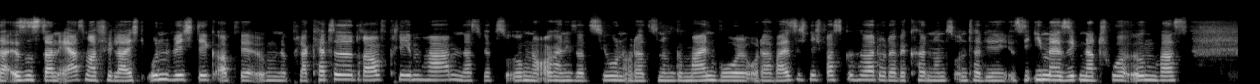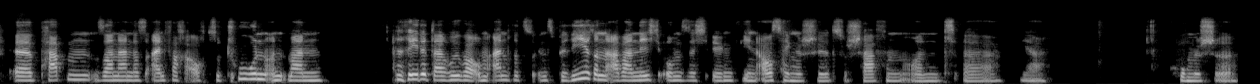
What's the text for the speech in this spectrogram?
da ist es dann erstmal vielleicht unwichtig, ob wir irgendeine Plakette draufkleben haben, dass wir zu irgendeiner Organisation oder zu einem Gemeinwohl oder weiß ich nicht was gehört oder wir können uns unter die E-Mail-Signatur irgendwas äh, pappen, sondern das einfach auch zu tun und man redet darüber, um andere zu inspirieren, aber nicht, um sich irgendwie ein Aushängeschild zu schaffen und äh, ja, komische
